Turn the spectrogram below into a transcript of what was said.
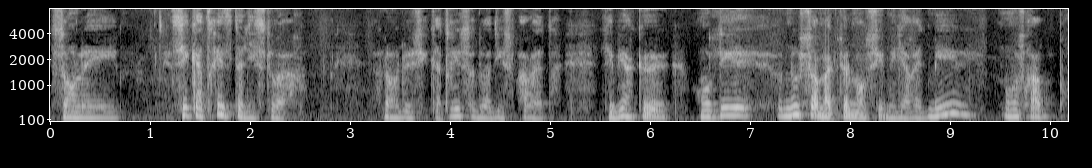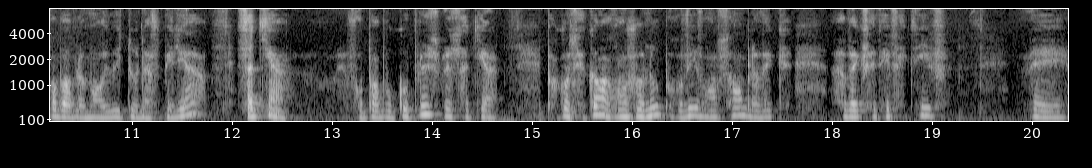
sont les cicatrices de l'histoire. Alors, les cicatrices, ça doit disparaître. C'est bien que on dit, nous sommes actuellement 6 milliards et demi, on sera probablement 8 ou 9 milliards. Ça tient. Il ne faut pas beaucoup plus, mais ça tient. Par conséquent, arrangeons-nous pour vivre ensemble avec, avec cet effectif. Mais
